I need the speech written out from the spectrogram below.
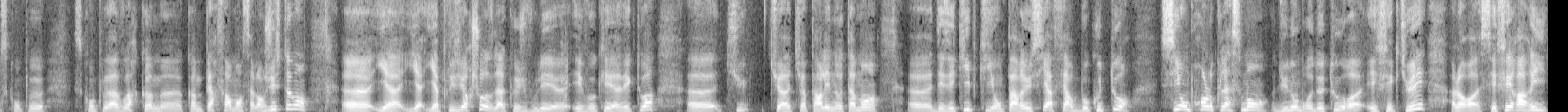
ce qu'on peut, avoir comme, euh, performance. Alors justement, euh, il y, a, plusieurs choses là que je voulais euh, évoquer avec toi. tu, as, parlé notamment des équipes qui n'ont pas réussi à faire beaucoup de tours. Si on prend le classement du nombre de tours effectués, alors c'est Ferrari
